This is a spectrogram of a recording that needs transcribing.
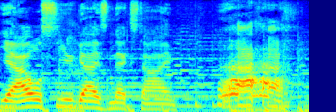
yeah, I will see you guys next time. Ah.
